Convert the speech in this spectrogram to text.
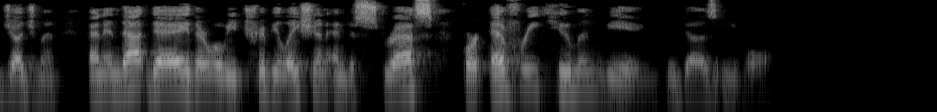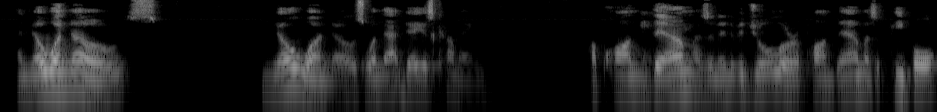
judgment. And in that day, there will be tribulation and distress for every human being who does evil. And no one knows, no one knows when that day is coming upon them as an individual or upon them as a people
